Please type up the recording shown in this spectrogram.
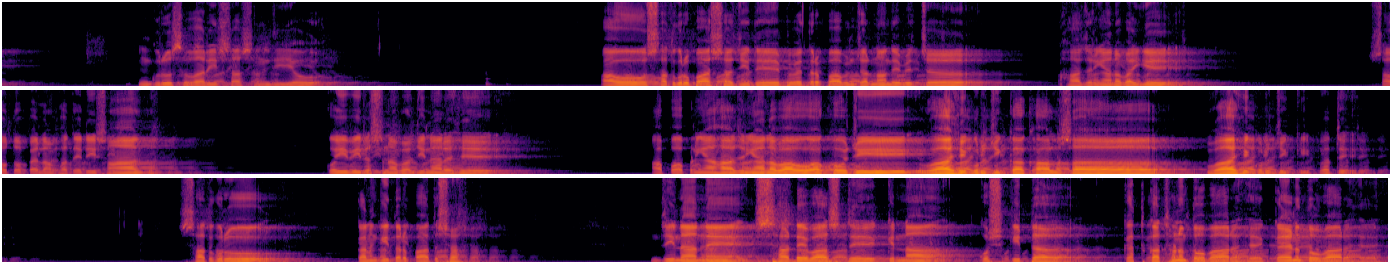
ਗੁਰੂ ਸਵਾਰੀ ਸਾਧ ਸੰਗਤ ਜੀਓ। ਆਓ ਸਤਿਗੁਰੂ ਪਾਤਸ਼ਾਹ ਜੀ ਦੇ ਪਵਿੱਤਰ ਪਾਵਨ ਚਰਨਾਂ ਦੇ ਵਿੱਚ ਹਾਜ਼ਰੀਆਂ ਲਵਾਈਏ ਸਭ ਤੋਂ ਪਹਿਲਾਂ ਫਤਿਹ ਦੀ ਸਾਂਝ। ਕੋਈ ਵੀ ਰਸਨਾ ਬਾਂਝੀ ਨਾ ਰਹੇ। ਆਪੋ ਆਪਣੀਆਂ ਹਾਜ਼ਰੀਆਂ ਲਵਾਓ ਆਖੋ ਜੀ, ਵਾਹਿਗੁਰੂ ਜੀ ਕਾ ਖਾਲਸਾ, ਵਾਹਿਗੁਰੂ ਜੀ ਕੀ ਫਤਿਹ। ਸਤਿਗੁਰੂ ਕਲਗੀਧਰ ਪਾਤਸ਼ਾਹ। ਜਿਨ੍ਹਾਂ ਨੇ ਸਾਡੇ ਵਾਸਤੇ ਕਿੰਨਾ ਕੁਛ ਕੀਤਾ, ਕਥ, ਕਥਨ ਤੋਂ ਬਾਹਰ ਹੈ, ਕਹਿਣ ਤੋਂ ਬਾਹਰ ਹੈ।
